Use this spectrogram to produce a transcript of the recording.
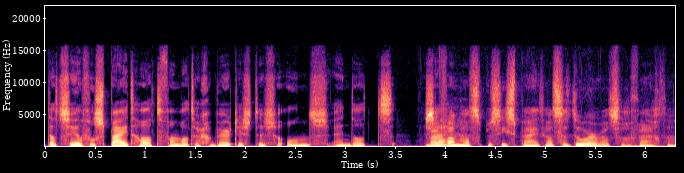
dat ze heel veel spijt had van wat er gebeurd is tussen ons. En dat Waarvan zij... had ze precies spijt? Had ze door wat ze gevraagd had?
